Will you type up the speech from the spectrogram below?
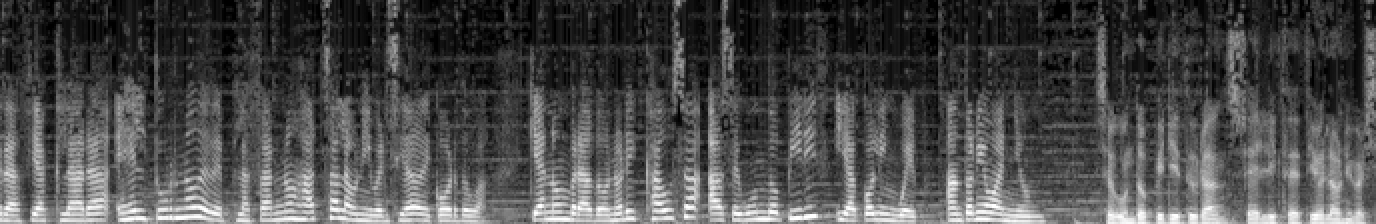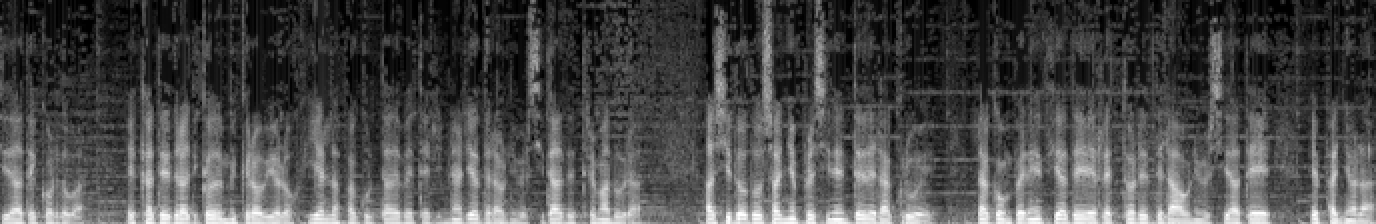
Gracias, Clara. Es el turno de desplazarnos hasta la Universidad de Córdoba, que ha nombrado honoris causa a Segundo Píriz y a Colin Webb. Antonio Bañón. Segundo Píriz Durán se licenció en la Universidad de Córdoba. Es catedrático de microbiología en la Facultad de Veterinaria de la Universidad de Extremadura. Ha sido dos años presidente de la CRUE, la Conferencia de Rectores de la Universidad Española.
